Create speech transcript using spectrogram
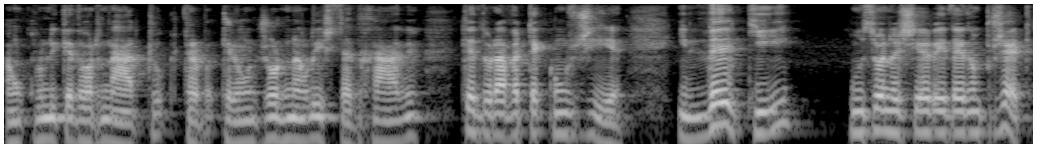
a um comunicador nato, que era um jornalista de rádio, que adorava tecnologia. E daqui começou a nascer a ideia de um projeto.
